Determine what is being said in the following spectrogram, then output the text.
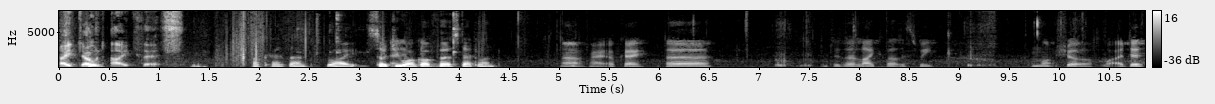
I don't like this. Okay then. Right. So do you want to go first, Edwin? Oh, right, okay. Uh, what did I like about this week? I'm not sure. What I did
